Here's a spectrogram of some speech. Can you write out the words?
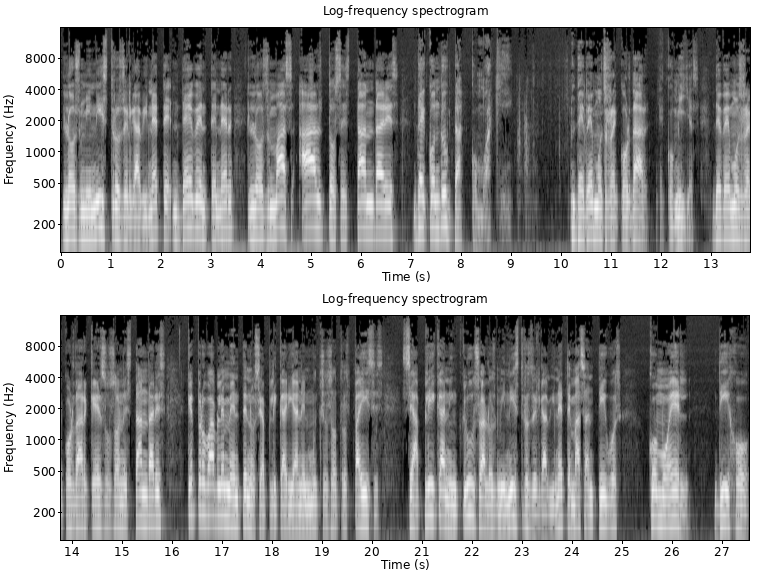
los ministros del gabinete deben tener los más altos estándares de conducta, como aquí. Debemos recordar, comillas, debemos recordar que esos son estándares que probablemente no se aplicarían en muchos otros países. se aplican incluso a los ministros del gabinete más antiguos, como él, dijo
